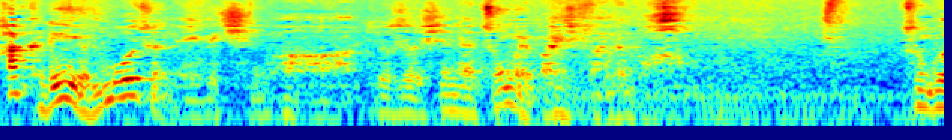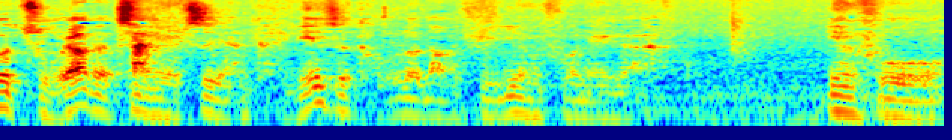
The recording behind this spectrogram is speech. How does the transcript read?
他肯定也摸准了一个情况啊，就是现在中美关系发展不好。中国主要的战略资源肯定是投入到去应付那个，应付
